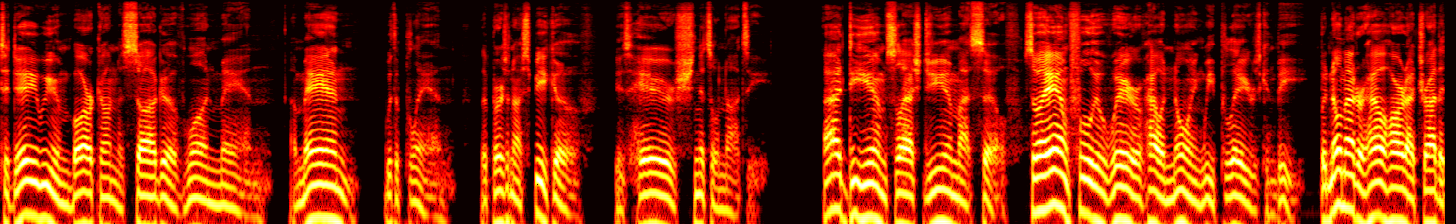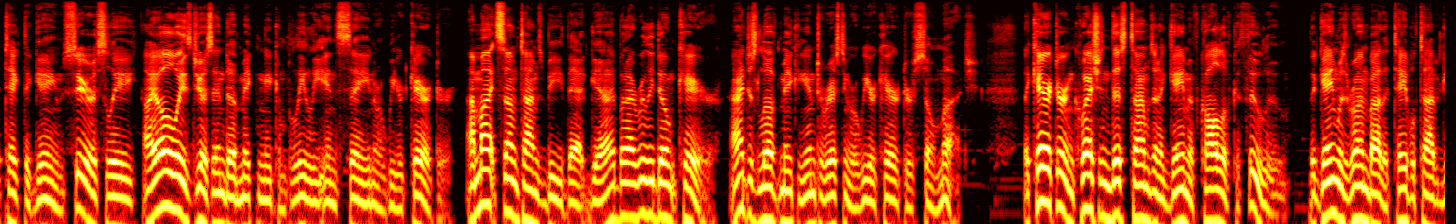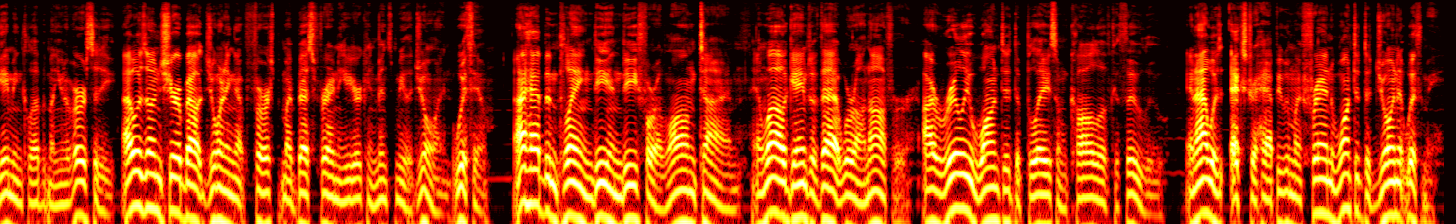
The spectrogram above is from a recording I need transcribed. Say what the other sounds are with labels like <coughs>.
Today we embark on the saga of one man. A man with a plan. The person I speak of is Herr Schnitzelnazi. I DM slash GM myself, so I am fully aware of how annoying we players can be. But no matter how hard I try to take the game seriously, I always just end up making a completely insane or weird character. I might sometimes be that guy, but I really don't care. I just love making interesting or weird characters so much. The character in question this time was in a game of Call of Cthulhu, the game was run by the Tabletop Gaming Club at my university. I was unsure about joining at first, but my best friend here convinced me to join with him. I had been playing D&D for a long time, and while games of that were on offer, I really wanted to play some Call of Cthulhu. And I was extra happy when my friend wanted to join it with me.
